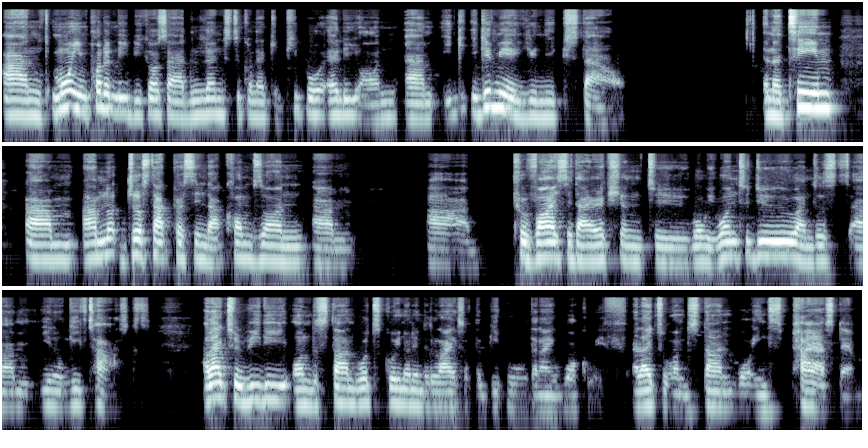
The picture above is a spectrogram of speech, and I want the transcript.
And more importantly, because I had learned to connect to people early on, um, it, it gave me a unique style. In a team, um, I'm not just that person that comes on, um, uh, provides the direction to what we want to do and just, um, you know, give tasks. I like to really understand what's going on in the lives of the people that I work with. I like to understand what inspires them,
